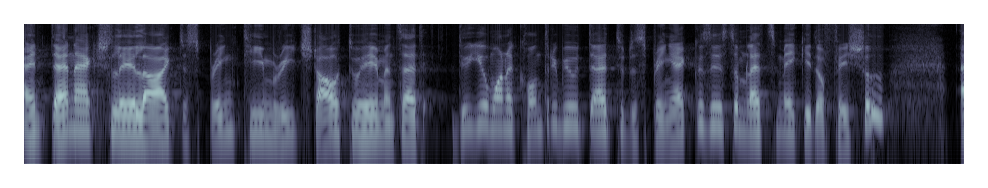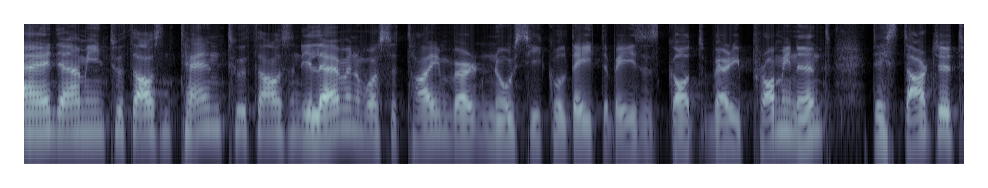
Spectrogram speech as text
and then actually like the Spring team reached out to him and said, do you want to contribute that to the Spring ecosystem? Let's make it official. And I mean, 2010, 2011 was a time where NoSQL databases got very prominent. They started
